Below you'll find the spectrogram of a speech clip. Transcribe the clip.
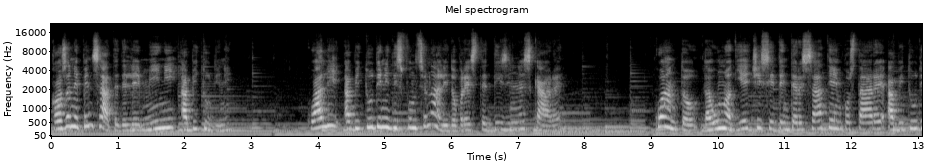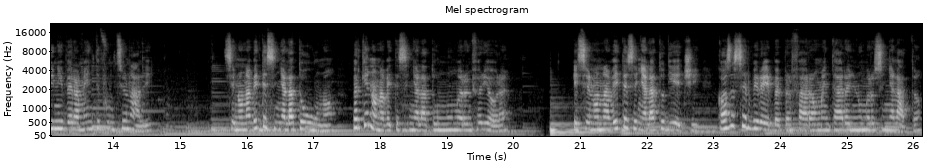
Cosa ne pensate delle mini abitudini? Quali abitudini disfunzionali dovreste disinnescare? Quanto da 1 a 10 siete interessati a impostare abitudini veramente funzionali? Se non avete segnalato 1, perché non avete segnalato un numero inferiore? E se non avete segnalato 10, cosa servirebbe per far aumentare il numero segnalato?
